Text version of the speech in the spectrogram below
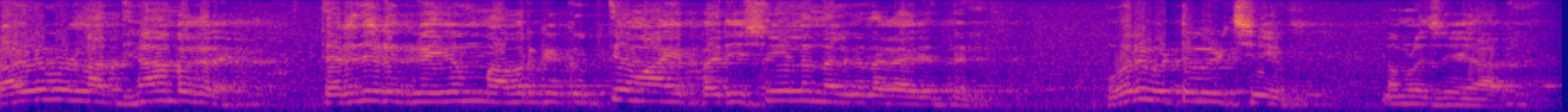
കഴിവുള്ള അധ്യാപകരെ തിരഞ്ഞെടുക്കുകയും അവർക്ക് കൃത്യമായ പരിശീലനം നൽകുന്ന കാര്യത്തിൽ ഒരു വിട്ടുവീഴ്ചയും നമ്മൾ ചെയ്യാറില്ല.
